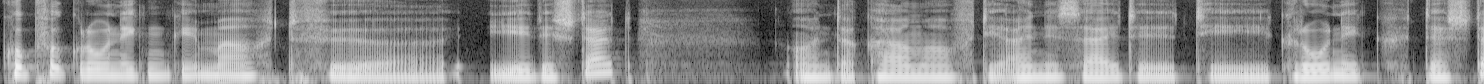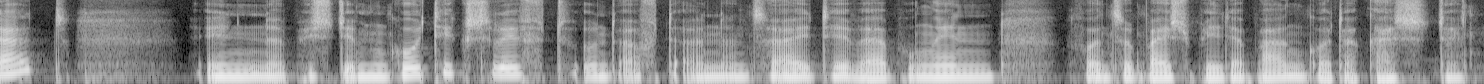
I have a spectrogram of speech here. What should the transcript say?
Kupferchroniken gemacht für jede Stadt. Und da kam auf die eine Seite die Chronik der Stadt in einer bestimmten Gotikschrift und auf der anderen Seite Werbungen von zum Beispiel der Bank oder Gaststätten.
